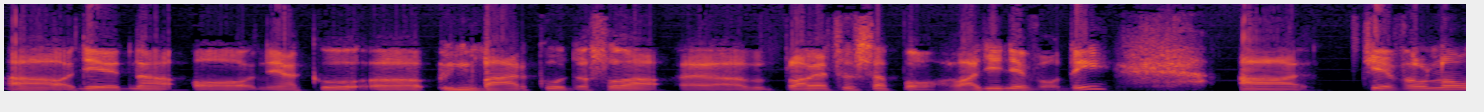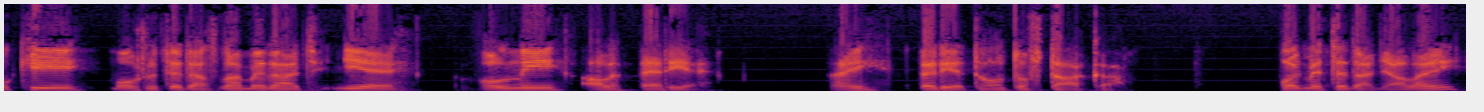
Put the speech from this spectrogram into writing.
a nejedná o nejakú uh, bárku, doslova uh, plaviacu sa po hladine vody a tie vlnovky môžu teda znamenať nie vlny, ale perie. Hej? Perie tohoto vtáka. Poďme teda ďalej.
